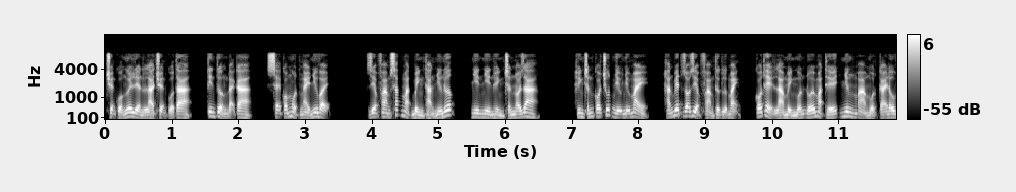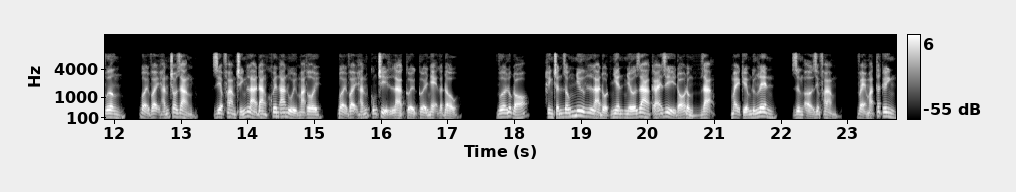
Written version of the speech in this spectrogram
chuyện của ngươi liền là chuyện của ta, tin tưởng đại ca, sẽ có một ngày như vậy diệp phàm sắc mặt bình thản như nước nhìn nhìn hình chấn nói ra. Hình chấn có chút nhíu nhíu mày hắn biết rõ diệp phàm thực lực mạnh có thể là mình muốn đối mặt thế nhưng mà một cái đấu vương bởi vậy hắn cho rằng diệp phàm chính là đang khuyên an ủi mà thôi bởi vậy hắn cũng chỉ là cười cười nhẹ gật đầu. Vừa lúc đó hình chấn giống như là đột nhiên nhớ ra cái gì đó đồng dạng mày kiếm đứng lên dừng ở diệp phàm vẻ mặt thất kinh.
